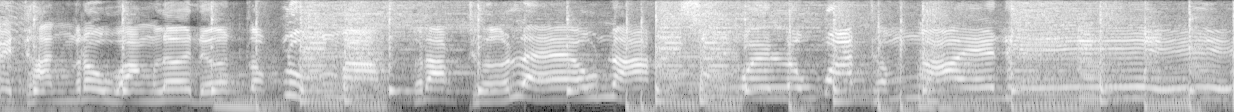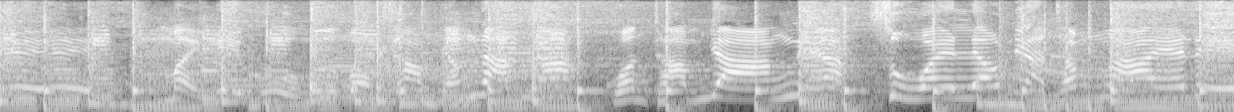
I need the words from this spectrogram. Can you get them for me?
ไม่ทันระวังเลยเดินตกหลุมมา รักเธอแล้วนะสวยแล้วว่าทำไงดี ไม่มีคู่มือบอกทำอย่างนั้นนะ ควรทำอย่างเนี้ยสวยแล้วเนี่ยทำไงดี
